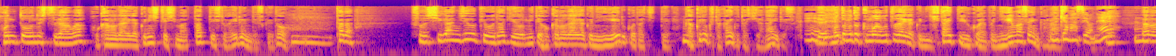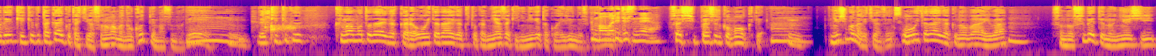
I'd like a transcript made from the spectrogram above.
本当の出願は他の大学にしてしまったっていう人がいるんですけど、うん、ただその志願状況だけを見て他の大学に逃げる子たちって学力高い子たちじゃないです。うん、で、もともと熊本大学に行きたいっていう子はやっぱり逃げませんから。逃げますよね。ね。うん、なので結局高い子たちはそのまま残ってますので、うん、で結局熊本大学から大分大学とか宮崎に逃げた子はいるんですけど、周りですね。それは失敗する子も多くて。入試問題が違うんですね。大分大学の場合は、その全ての入試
